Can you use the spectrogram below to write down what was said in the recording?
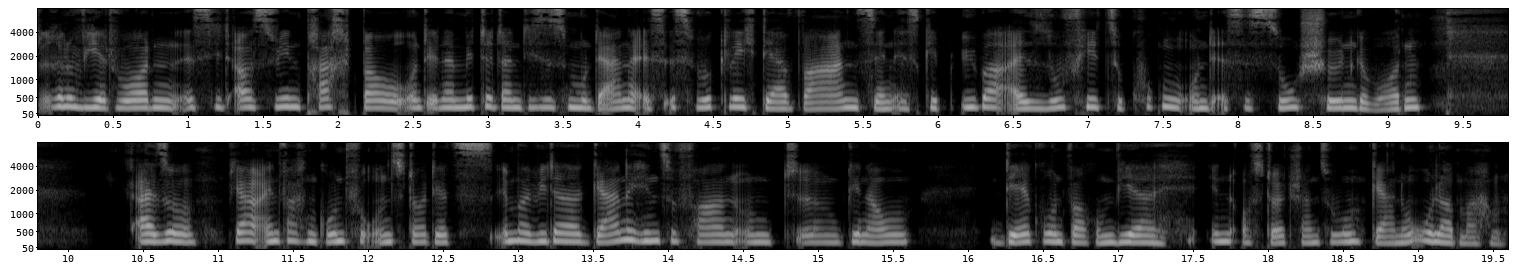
renoviert worden. Es sieht aus wie ein Prachtbau und in der Mitte dann dieses moderne. Es ist wirklich der Wahnsinn. Es gibt überall so viel zu gucken und es ist so schön geworden. Also ja, einfach ein Grund für uns dort jetzt immer wieder gerne hinzufahren und ähm, genau der Grund, warum wir in Ostdeutschland so gerne Urlaub machen.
